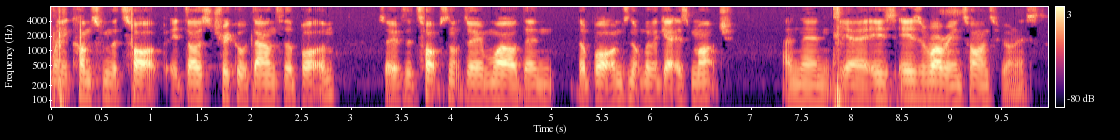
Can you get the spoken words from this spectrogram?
when it comes from the top, it does trickle down to the bottom. So if the top's not doing well, then the bottom's not going to get as much. And then, yeah, it is, it is a worrying time, to be honest.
